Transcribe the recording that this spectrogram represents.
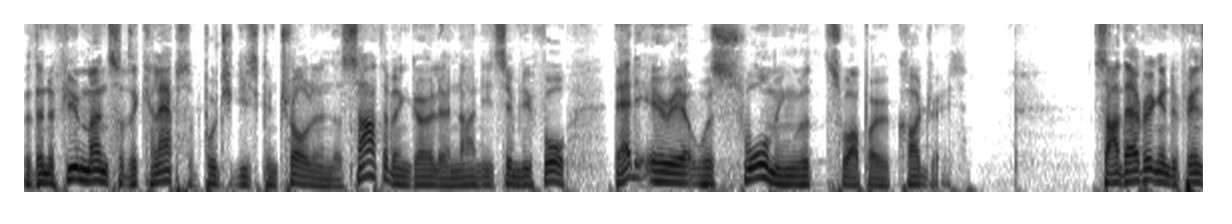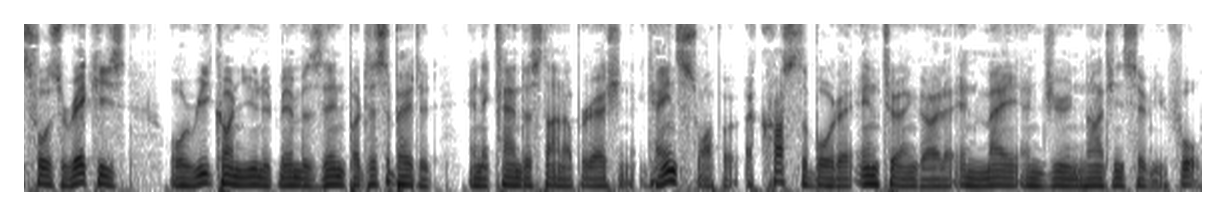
Within a few months of the collapse of Portuguese control in the south of Angola in 1974, that area was swarming with Swapo cadres. South African Defence Force recce's or recon unit members then participated in a clandestine operation against SWAPO across the border into Angola in May and June 1974.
